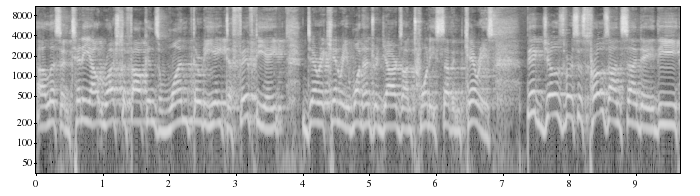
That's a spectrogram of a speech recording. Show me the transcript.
Uh, listen, Tenney outrushed the Falcons 138 to 58. Derrick Henry 100 yards on 27 carries. Big Joes versus Pros on Sunday. The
